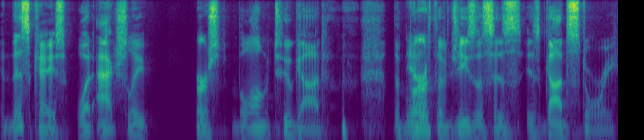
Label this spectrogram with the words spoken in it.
in this case, what actually first belonged to God. the Yeah. birth of Jesus is is God's story.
